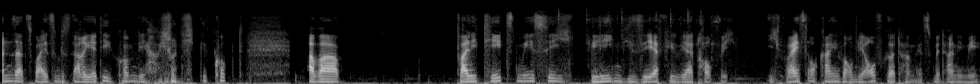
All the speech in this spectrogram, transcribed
ansatzweise bis Arietti gekommen. Die habe ich noch nicht geguckt. Aber qualitätsmäßig legen die sehr viel Wert drauf. Ich, ich weiß auch gar nicht, warum die aufgehört haben jetzt mit Anime.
